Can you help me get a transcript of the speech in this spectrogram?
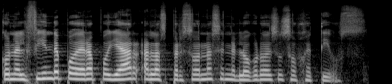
con el fin de poder apoyar a las personas en el logro de sus objetivos.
